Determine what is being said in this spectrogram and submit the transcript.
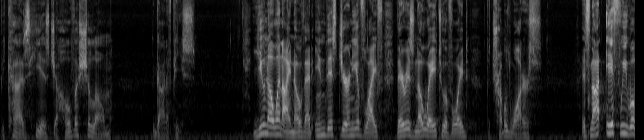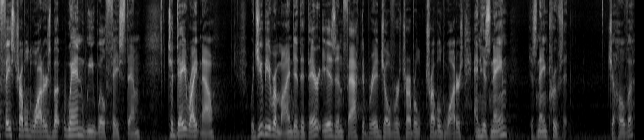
because He is Jehovah Shalom, the God of peace. You know and I know that in this journey of life, there is no way to avoid the troubled waters it's not if we will face troubled waters, but when we will face them. Today, right now, would you be reminded that there is, in fact, a bridge over troubled, troubled waters, and his name, his name proves it Jehovah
